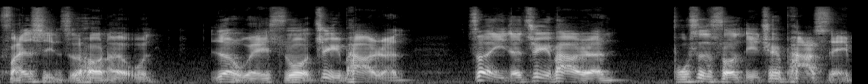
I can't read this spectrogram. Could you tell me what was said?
反省之后呢，我认为说惧怕人，这里的惧怕人。不是说你去怕谁，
